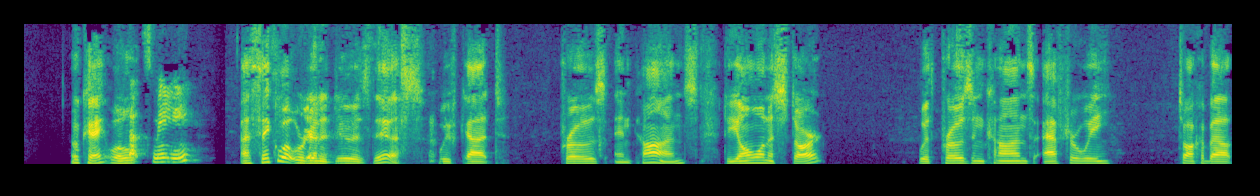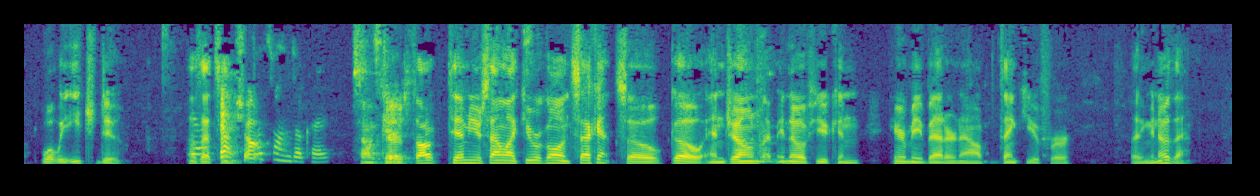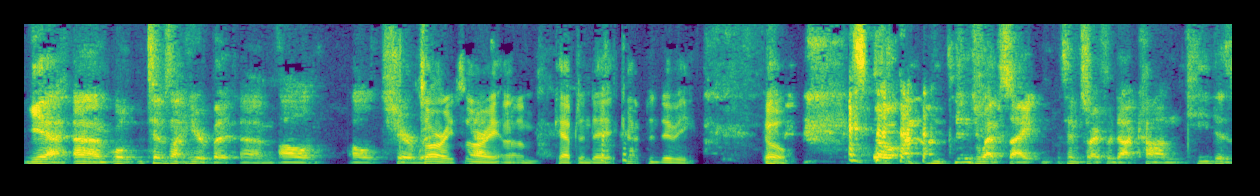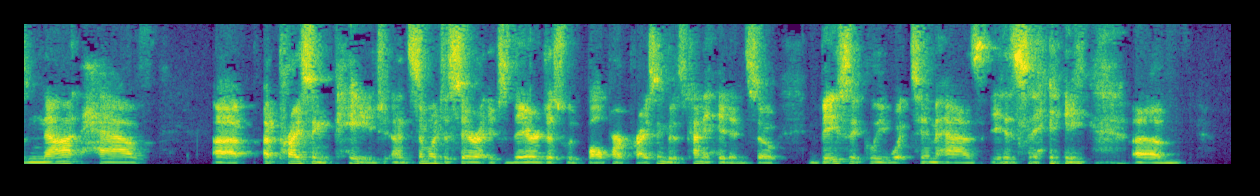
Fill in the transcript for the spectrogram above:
Okay, well, That's me. I think what we're Yeah. going to do is this. We've got pros and cons. Do y'all want to start with pros and cons after we talk about what we each do? How's that Yeah, sound? sure. That sounds okay. Sounds Sarah's good. talk. Tim, you sound like you were going second, so go. And Joan, let me know if you can hear me better now. Thank you for letting me know that. Yeah. Um, well, Tim's not here, but um, I'll I'll share. With Sorry, sorry, um, Captain Day, Captain Divi. Go. so on, on Tim's website, timstreifler.com, he does not have uh, a pricing page. And similar to Sarah, it's there just with ballpark pricing, but it's kind of hidden. So basically, what Tim has is a um,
